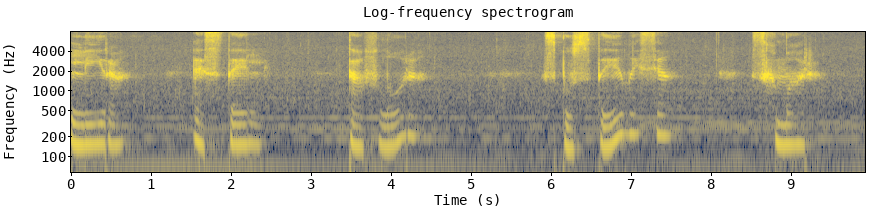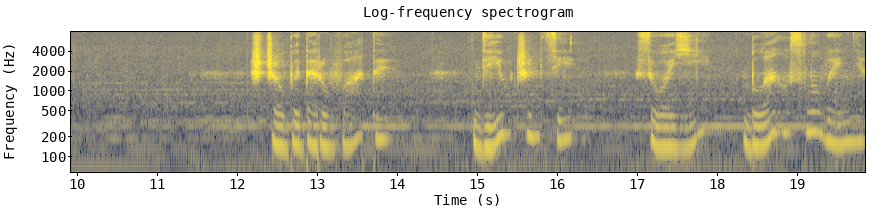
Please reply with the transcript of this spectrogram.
Ліра, Естель та Флора спустилися з хмар, щоби дарувати дівчинці свої благословення.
